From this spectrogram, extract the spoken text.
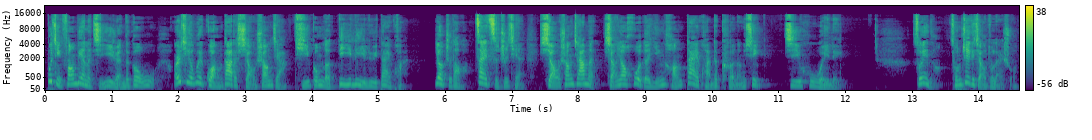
不仅方便了几亿人的购物，而且为广大的小商家提供了低利率贷款。要知道，在此之前，小商家们想要获得银行贷款的可能性几乎为零。所以呢，从这个角度来说，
